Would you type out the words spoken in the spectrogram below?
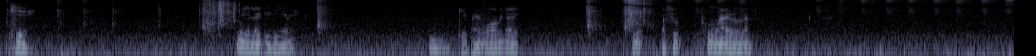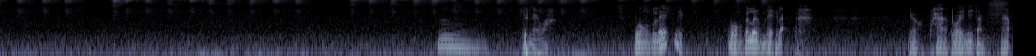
โอเค มีอะไรดีๆไหมอืมเก็บไม้วอลไม่ได้นี่เอาชุดพุ่งไม้ไปแล้วกันอืมอยู่ไหนวะ วงเล็กเล็ก วงก็เริ่มเล็กละ เดี๋ยวพรางตัวไอ้นี่ก่อนนะครับ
